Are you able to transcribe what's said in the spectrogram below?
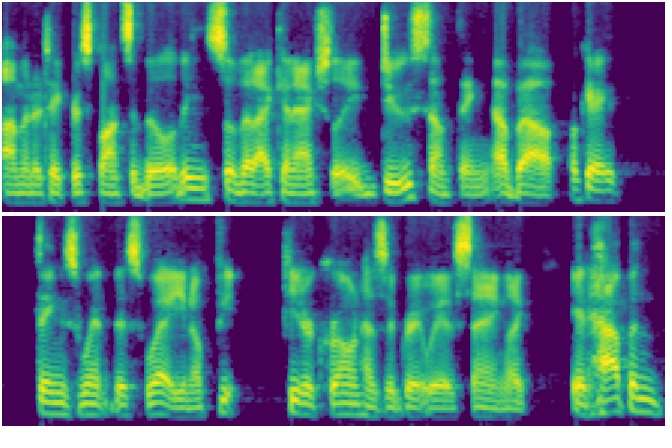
I'm going to take responsibility so that I can actually do something about, okay, things went this way. You know, P- Peter Crone has a great way of saying, like, it happened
